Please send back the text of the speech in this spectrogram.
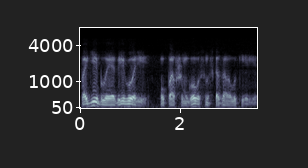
«Погибла я, Григорий» упавшим голосом сказала Лукерья.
